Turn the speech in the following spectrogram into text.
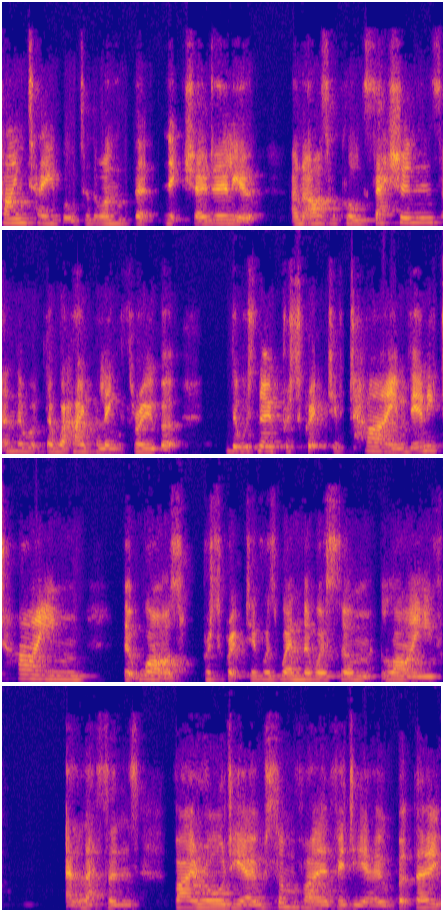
timetable to the one that Nick showed earlier. And ours were called sessions and they were, they were hyperlinked through, but there was no prescriptive time. The only time that was prescriptive was when there were some live lessons via audio, some via video, but they,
